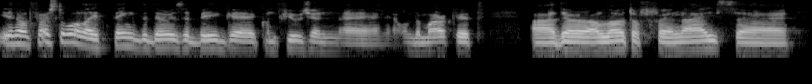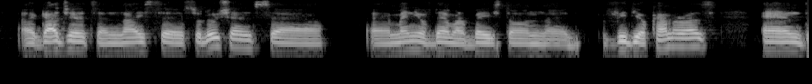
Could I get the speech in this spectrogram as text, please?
you know, first of all, I think that there is a big uh, confusion uh, on the market. Uh, there are a lot of uh, nice uh, uh, gadgets and nice uh, solutions. Uh, uh, many of them are based on uh, video cameras, and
